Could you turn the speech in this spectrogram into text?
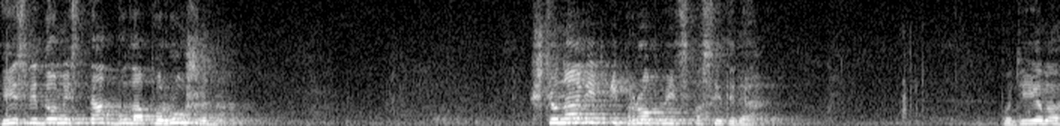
Її свідомість так була порушена, що навіть і проповідь Спасителя подіяла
